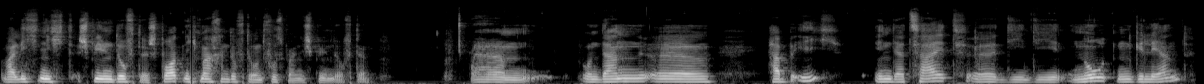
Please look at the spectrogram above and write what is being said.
weil ich nicht spielen durfte Sport nicht machen durfte und Fußball nicht spielen durfte ähm, und dann äh, habe ich in der Zeit äh, die, die Noten gelernt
